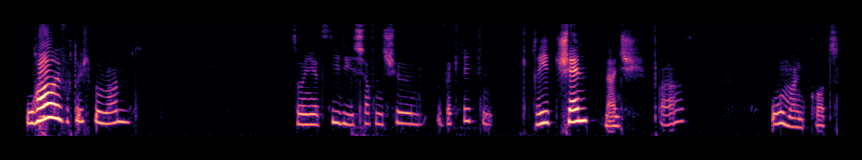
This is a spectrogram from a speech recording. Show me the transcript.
Oha, einfach durchgerannt. So, jetzt die, die es schaffen, schön wegrätschen. Gretchen? Nein, Spaß. Oh mein Gott.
